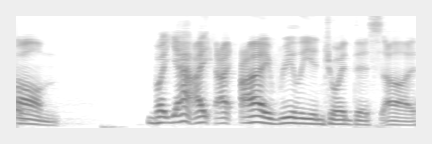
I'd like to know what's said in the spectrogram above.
um, but yeah, I, I I really enjoyed this. Uh,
